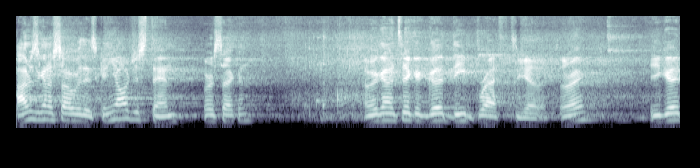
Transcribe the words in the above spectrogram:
I'm just gonna start with this. Can y'all just stand for a second? And we're gonna take a good deep breath together, all right? You good?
